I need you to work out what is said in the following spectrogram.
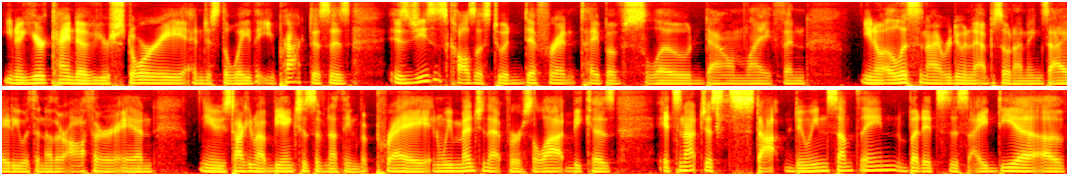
you know, your kind of your story and just the way that you practice is, is Jesus calls us to a different type of slowed down life. And, you know, Alyssa and I were doing an episode on anxiety with another author, and you know, he's talking about be anxious of nothing but pray. And we mention that verse a lot because it's not just stop doing something, but it's this idea of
